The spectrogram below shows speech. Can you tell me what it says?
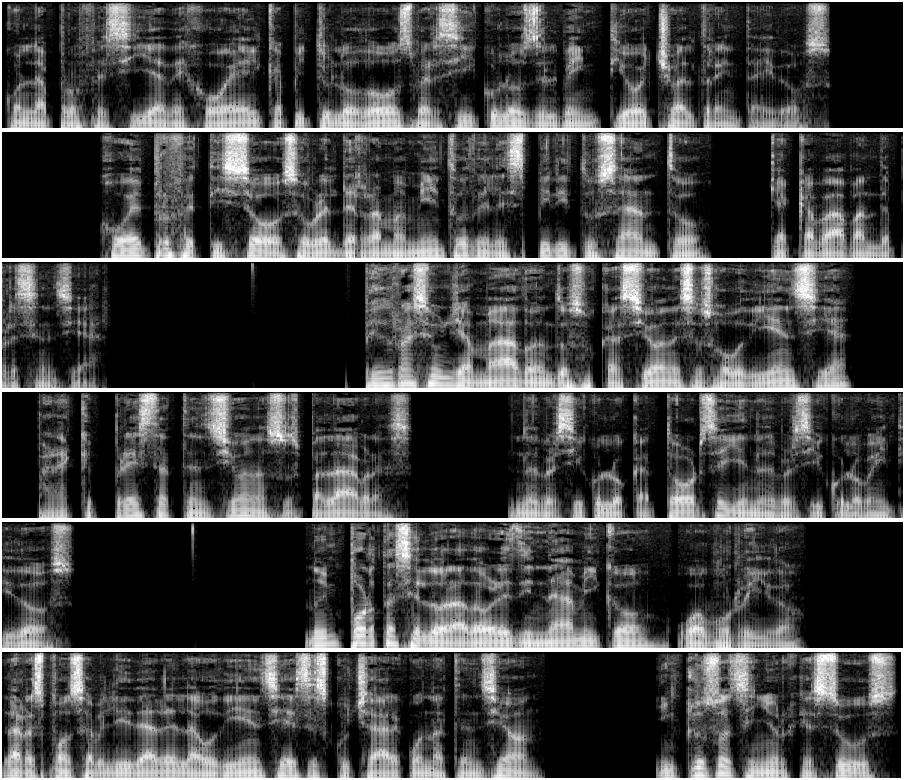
con la profecía de Joel capítulo 2 versículos del 28 al 32. Joel profetizó sobre el derramamiento del Espíritu Santo que acababan de presenciar. Pedro hace un llamado en dos ocasiones a su audiencia para que preste atención a sus palabras en el versículo 14 y en el versículo 22. No importa si el orador es dinámico o aburrido, la responsabilidad de la audiencia es escuchar con atención. Incluso el Señor Jesús,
